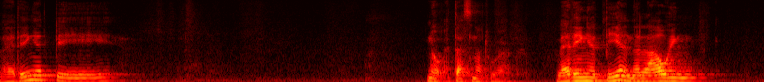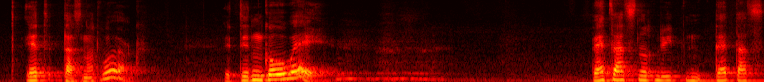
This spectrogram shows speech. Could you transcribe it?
letting it be. No, it does not work. Letting it be and allowing it does not work. It didn't go away. That does not that does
